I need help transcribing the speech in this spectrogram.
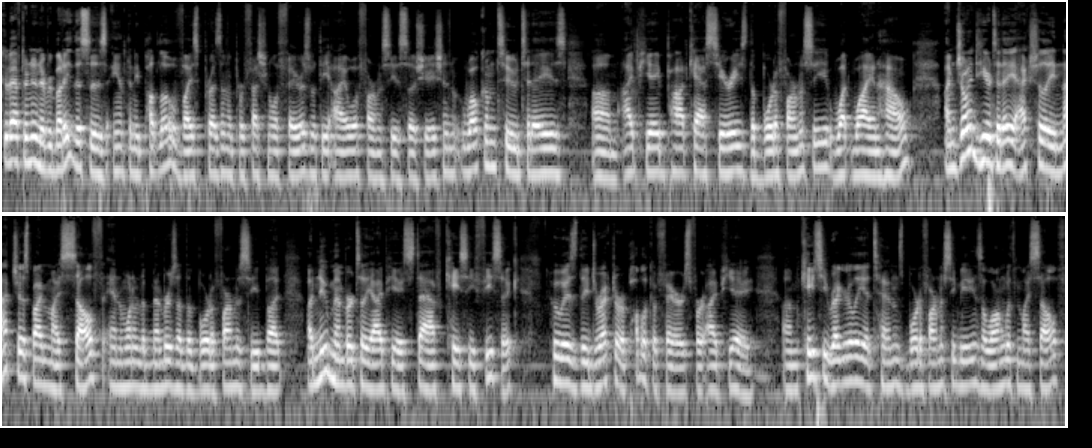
Good afternoon, everybody. This is Anthony Pudlo, Vice President of Professional Affairs with the Iowa Pharmacy Association. Welcome to today's um, IPA podcast series, The Board of Pharmacy What, Why, and How. I'm joined here today actually not just by myself and one of the members of the Board of Pharmacy, but a new member to the IPA staff, Casey Ficek who is the Director of Public Affairs for IPA. Um, Casey regularly attends Board of Pharmacy meetings along with myself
